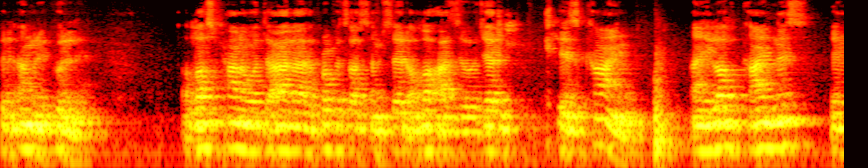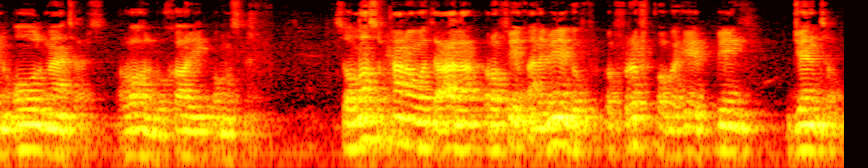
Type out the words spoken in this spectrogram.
في الأمر كله. Allah subhanahu wa ta'ala, the Prophet said, Allah Azza wa Jal is kind and He loves kindness in all matters. Rawah al-Bukhari or Muslim. So Allah subhanahu wa ta'ala, Rafiq, and the meaning of, of over here, being gentle,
